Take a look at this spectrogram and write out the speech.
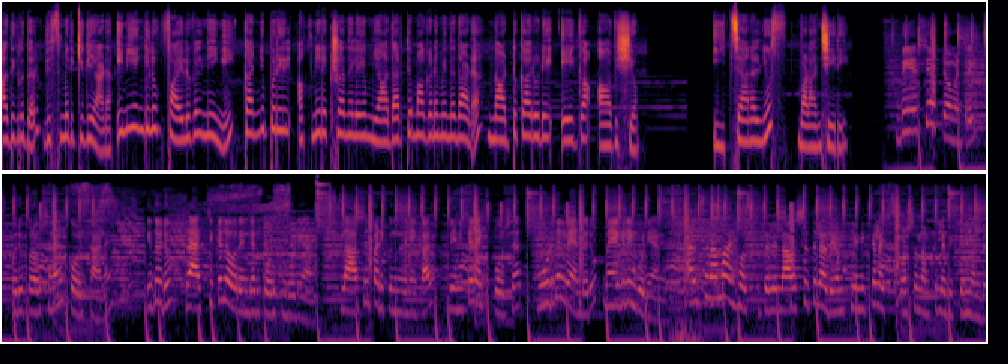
അധികൃതർ വിസ്മരിക്കുകയാണ്. ഇനിയെങ്കിലും ഫയലുകൾ നീങ്ങി കന്നിപ്പുരയിൽ അഗ്നിരക്ഷാ നിലയം യാഥാർത്ഥ്യമാകണമെന്നതാണ് നാട്ടുകാരുടെ ഏക ആവശ്യം. ഈ channel news Valanchery. B S C optometry ഒരു പ്രൊഫഷണൽ കോഴ്സാണ് ഇതൊരു പ്രാക്ടിക്കൽ ഓറിയന്റഡ് കോഴ്സും കൂടിയാണ്. ക്ലാസ്സിൽ പഠിക്കുന്നതിനേക്കാൾ ക്ലിനിക്കൽ എക്സ്പോഷർ കൂടുതൽ വേണ്ട ഒരു മേഖലയും കൂടിയാണ് അൽസലാമ ഐ ഹോസ്പിറ്റലിൽ ആവശ്യത്തിലധികം ക്ലിനിക്കൽ എക്സ്പോഷർ നമുക്ക് ലഭിക്കുന്നുണ്ട്.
